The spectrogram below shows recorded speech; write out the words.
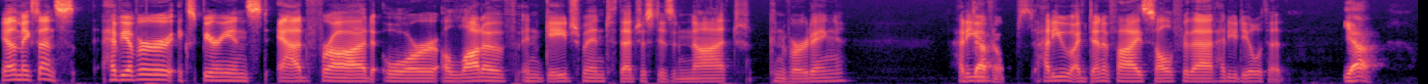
Yeah, that makes sense. Have you ever experienced ad fraud or a lot of engagement that just is not converting? How do you Definitely. how do you identify, solve for that? How do you deal with it? Yeah.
